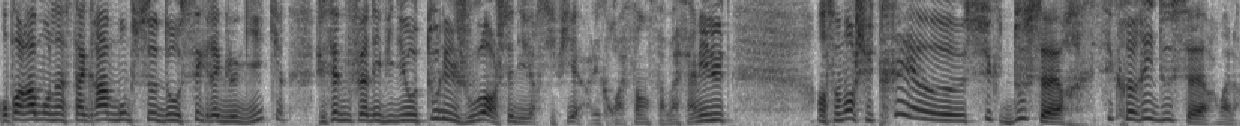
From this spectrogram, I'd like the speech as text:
on parlera de mon Instagram, mon pseudo c'est Greg le Geek. J'essaie de vous faire des vidéos tous les jours, j'essaie de diversifier. Les croissants, ça va 5 minutes. En ce moment, je suis très euh, douceur, sucrerie douceur, voilà.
